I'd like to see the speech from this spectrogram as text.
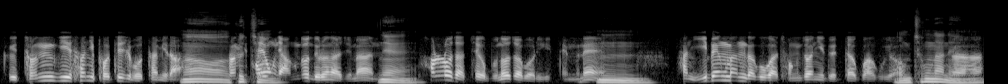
그 전기선이 버티질 못합니다. 어, 전기 그렇죠. 사용량도 늘어나지만 네. 선로 자체가 무너져 버리기 때문에 음, 한 200만 가구가 정전이 됐다고 하고요. 엄청나네요. 아,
